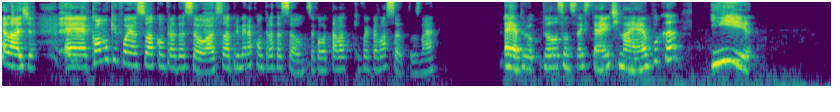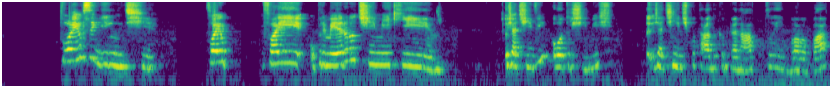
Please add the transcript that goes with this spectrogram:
Relaxa. É, como que foi a sua contratação? A sua primeira contratação? Você falou que, tava, que foi pela Santos, né? É, pelo, pelo Santos da Start na época. E foi o seguinte. Foi, foi o primeiro time que eu já tive outros times. Já tinha disputado o campeonato e blá blá blá.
